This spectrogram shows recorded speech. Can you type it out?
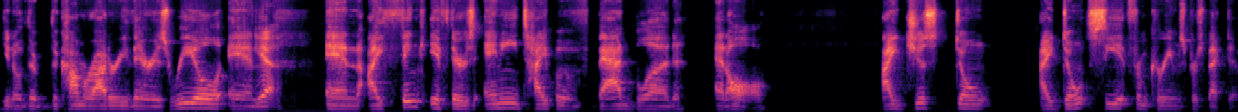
you know, the the camaraderie there is real and yeah. And I think if there's any type of bad blood at all, I just don't I don't see it from Kareem's perspective.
